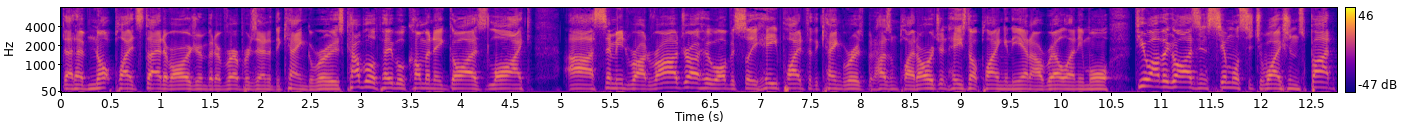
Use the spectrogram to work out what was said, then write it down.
that have not played State of Origin but have represented the Kangaroos. Couple of people commented, guys like uh, Semi Radradra, who obviously he played for the Kangaroos but hasn't played Origin. He's not playing in the NRL anymore. A few other guys in similar situations, but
